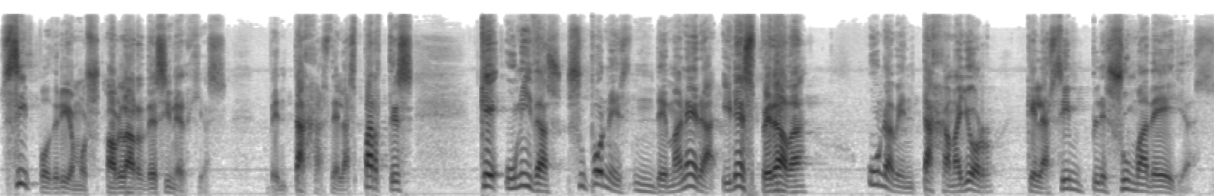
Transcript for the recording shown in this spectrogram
sí podríamos hablar de sinergias, ventajas de las partes que unidas suponen de manera inesperada una ventaja mayor que la simple suma de ellas.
